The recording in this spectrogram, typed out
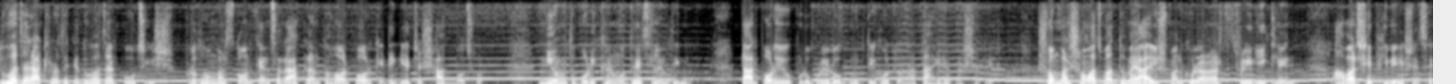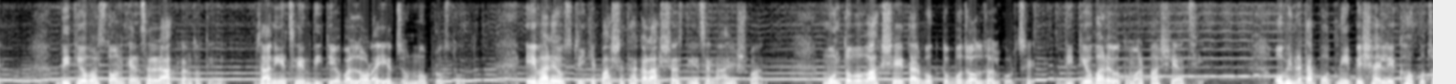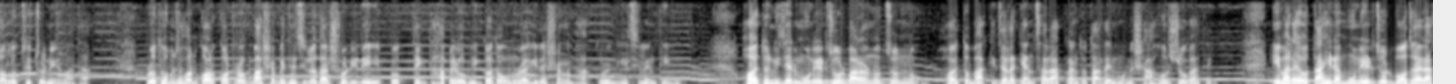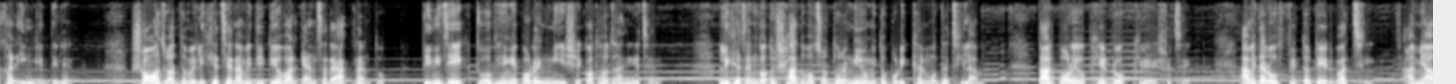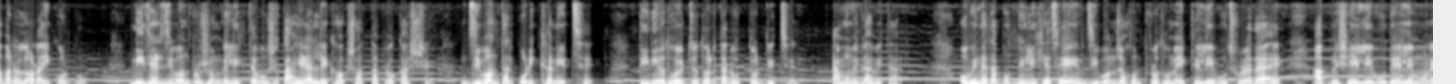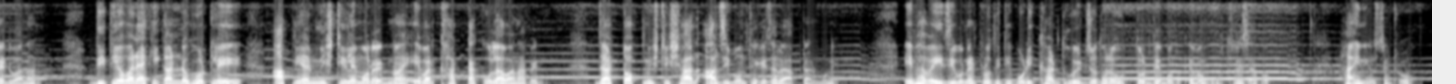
দু হাজার আঠারো থেকে দু হাজার পঁচিশ প্রথমবার স্তন ক্যান্সারে আক্রান্ত হওয়ার পর কেটে গিয়েছে সাত বছর। নিয়মিত পরীক্ষার মধ্যে ছিলেন তিনি। তারপরেও পুরোপুরি রোগ মুক্তি ঘটল না তাহিরা কাশ্যপের। সোমবার সমাজ মাধ্যমে আয়ুষ্মান খুরানার স্ত্রী লিখলেন, আবার সে ফিরে এসেছে। দ্বিতীয়বার স্তন ক্যান্সারের আক্রান্ত তিনি। জানিয়েছেন, দ্বিতীয়বার লড়াইয়ের জন্য প্রস্তুত। এবারেও স্ত্রীকে পাশে থাকার আশ্বাস দিয়েছেন আয়ুষ্মান। মন্তব্য বাক্সে তার বক্তব্য জলজল করছে, দ্বিতীয়বারেও তোমার পাশে আছি। অভিনেতা পত্নী, পেশায় লেখক ও চলচ্চিত্র নির্মাতা। প্রথম যখন কর্কট রোগ বাসা বেঁধেছিল তার শরীরে, প্রত্যেক ধাপের অভিজ্ঞতা অনুরাগীদের সঙ্গে ভাগ করে নিয়েছিলেন তিনি। হয়তো নিজের মনের জোর বাড়ানোর জন্য, হয়তো বাকি যারা ক্যান্সার আক্রান্ত তাদের মনে সাহস যোগাতে এবারেও তাহিরা মনের জোর বজায় রাখার ইঙ্গিত দিলেন। সমাজ মাধ্যমে লিখেছেন, আমি দ্বিতীয়বার ক্যান্সারে আক্রান্ত। তিনি যে একটুও ভেঙে পড়েননি, সে কথাও জানিয়েছেন। লিখেছেন, গত সাত বছর ধরে নিয়মিত পরীক্ষার মধ্যে ছিলাম। তারপরেও ফের রোগ ফিরে এসেছে। আমি তার অস্তিত্ব টের পাচ্ছি। আমি আবারও লড়াই করব। নিজের জীবন প্রসঙ্গে লিখতে বসে তাহিরার লেখক সত্তা প্রকাশ্যে। জীবন তার পরীক্ষা নিচ্ছে। তিনিও ধৈর্য ধরে তার উত্তর দিচ্ছেন। এমনই দাবি তার। অভিনেতা পত্নী লিখেছেন, জীবন যখন প্রথমে একটি লেবু ছুড়ে দেয়, আপনি সেই লেবু দিয়ে লেমনেড বানান। দ্বিতীয়বার একই কাণ্ড ঘটলে আপনি আর মিষ্টি লেমনেড নয়, এবার খাট্টা কোলা বানাবেন। যার টক মিষ্টি স্বাদ আজীবন থেকে যাবে আপনার মনে। এভাবেই জীবনের প্রতিটি পরীক্ষার ধৈর্য ধরে উত্তর দেব এবং উতরে যাব। High News Network.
